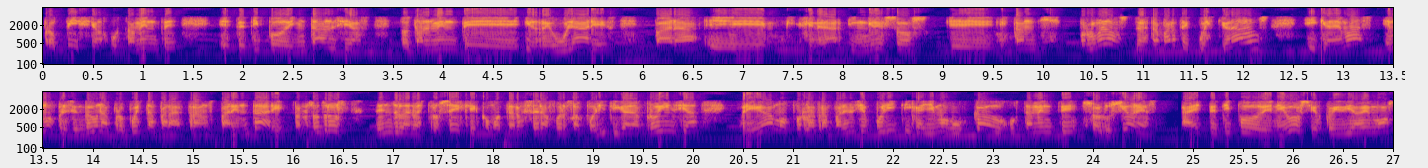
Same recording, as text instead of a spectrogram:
propician justamente este tipo de instancias totalmente irregulares para eh, generar ingresos que están, que además hemos presentado una propuesta para transparentar esto. Nosotros, dentro de nuestros ejes como tercera fuerza política de la provincia, bregamos por la transparencia política y hemos buscado justamente soluciones a este tipo de negocios que hoy día vemos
